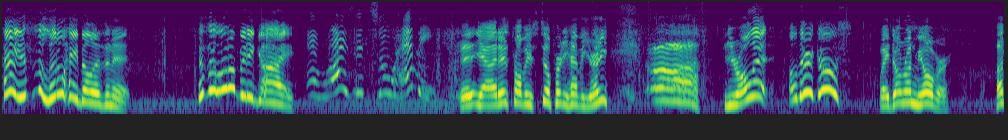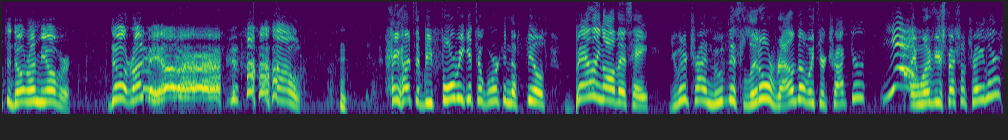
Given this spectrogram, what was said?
Hey, this is a little hay bale, isn't it? This is a little bitty guy. And why is it so heavy? It- yeah, it is probably still pretty heavy. You ready? Ah! Can you roll it? Oh, there it goes. Wait, don't run me over. Hudson, don't run me over. Don't run me over! Hey, Hudson, before we get to work in the fields, baling all this hay, you wanna try and move this little roundabout with your tractor? Yeah. And one of your special trailers?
